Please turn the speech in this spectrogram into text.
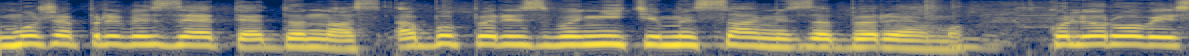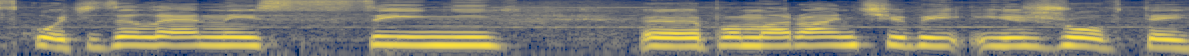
може, привезете до нас, або перезвоніть і ми самі заберемо. Кольоровий скотч, зелений, синій, помаранчевий і жовтий.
